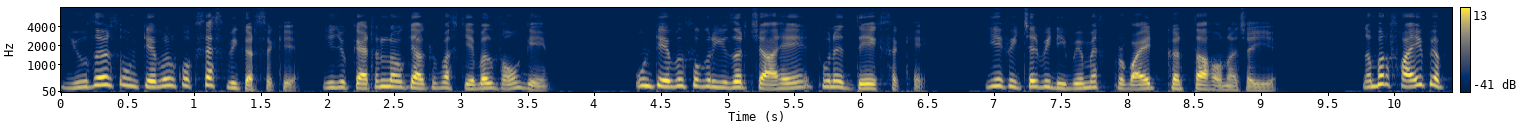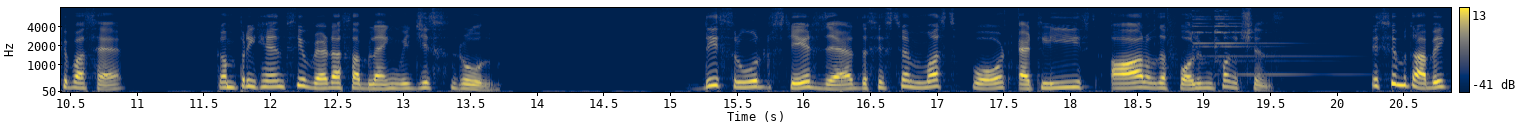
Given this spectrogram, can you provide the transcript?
यूज़र्स उन टेबल को एक्सेस भी कर सके। ये जो कैटलॉग के आपके पास टेबल्स होंगे, उन टेबल्स को अगर यूज़र चाहे तो उन्हें देख सके। ये फीचर भी डी प्रोवाइड करता होना चाहिए। नंबर फाइव पे आपके पास है, comprehensive सब sublanguages rule. This rule states that the system must support at least all of the following functions. इसके मुताबिक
